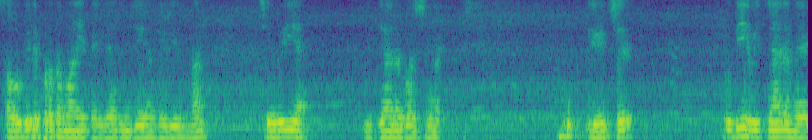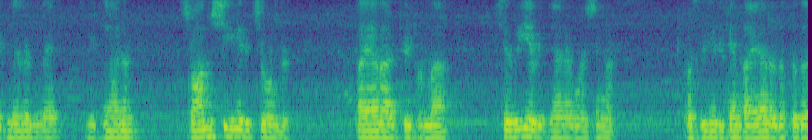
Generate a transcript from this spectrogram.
സൗകര്യപ്രദമായി കൈകാര്യം ചെയ്യാൻ കഴിയുന്ന ചെറിയ വിജ്ഞാനകോശങ്ങൾ പ്രത്യേകിച്ച് പുതിയ വിജ്ഞാന മേഖലകളിലെ വിജ്ഞാനം സ്വാംശീകരിച്ചുകൊണ്ട് തയ്യാറാക്കിയിട്ടുള്ള ചെറിയ വിജ്ഞാനകോശങ്ങൾ പ്രസിദ്ധീകരിക്കാൻ തയ്യാറെടുത്തത്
